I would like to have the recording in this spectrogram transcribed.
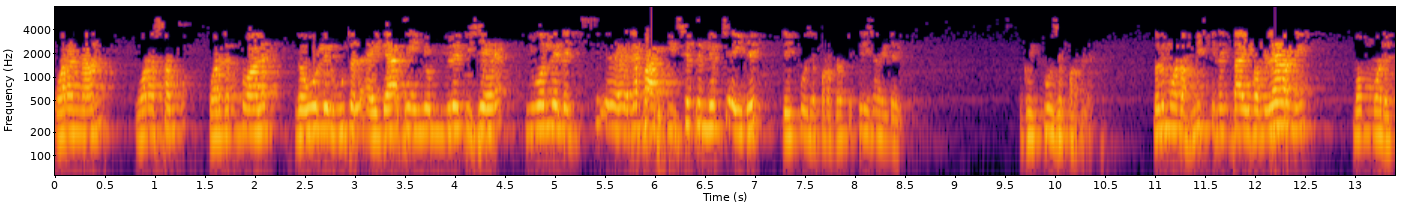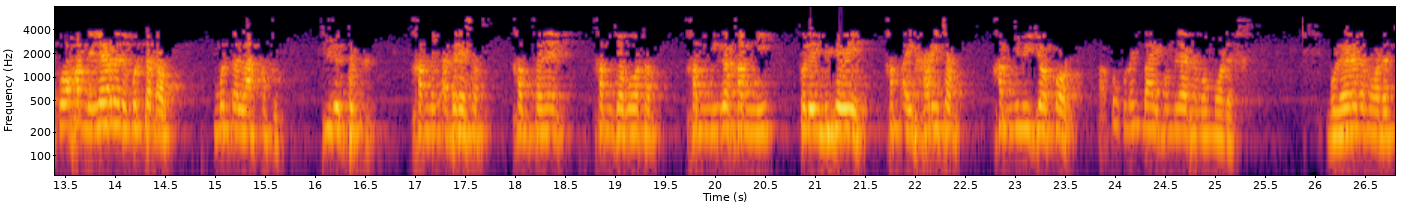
war a naan war a sangu war a dem toilette nga war leen wutal ay gardien ñoom ñu leen di gérer ñu war leen a répartir séddal leen ci ay néeg day poser problème ci prison yi day da koy poser problème. Loolu moo tax nit ki nag bàyyi ba leer ni moom moo def koo xam ne leer na ne mënta daw mënta laaxatu fii la dëkk xam nañ adresse am xam feneen xam njabootam xam ñi nga xam ni fa lay liggéeyee xam ay xaritam xam ñi muy jokkool. Waaw kooku nañ bàyyi ba mu leer ne moom moo def bu leer ne moo def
